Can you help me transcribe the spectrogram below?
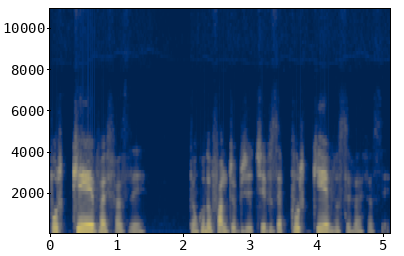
Por que vai fazer? Então, quando eu falo de objetivos, é por que você vai fazer.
